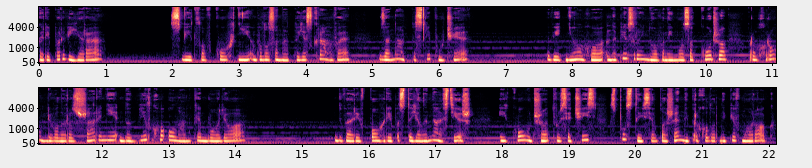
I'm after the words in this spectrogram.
Гаррі Порвіра. Світло в кухні було занадто яскраве, занадто сліпуче. Від нього напівзруйнований мозок куджо прохромлювали розжарені до білого уламки болю. Двері в погріб стояли навстіж, і Куджо, трусячись, спустився в блаженний прохолодний півморок.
